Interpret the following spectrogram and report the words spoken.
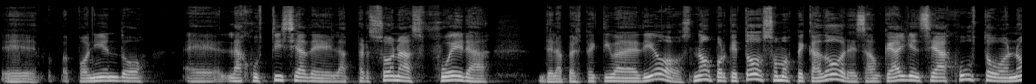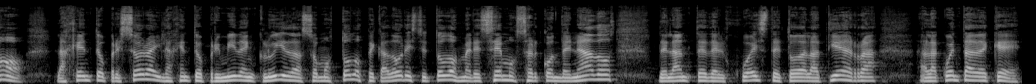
eh, poniendo eh, la justicia de las personas fuera de la perspectiva de Dios. No, porque todos somos pecadores, aunque alguien sea justo o no. La gente opresora y la gente oprimida incluida, somos todos pecadores y todos merecemos ser condenados delante del juez de toda la tierra. ¿A la cuenta de qué?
